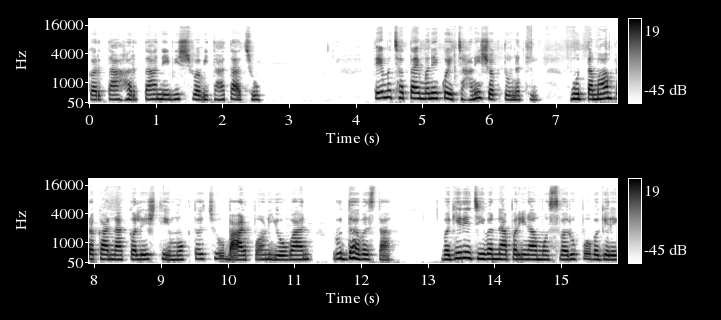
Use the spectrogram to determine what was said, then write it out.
કરતા, હરતા અને વિશ્વ વિધાતા છું. તેમ છતાંય મને કોઈ જાણી શકતું નથી. હું તમામ પ્રકારના કલેશથી મુક્ત છું, બાળપણ, યૌવાન, વૃદ્ધાવસ્થા વગેરે જીવનના પરિણામો, સ્વરૂપો વગેરે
